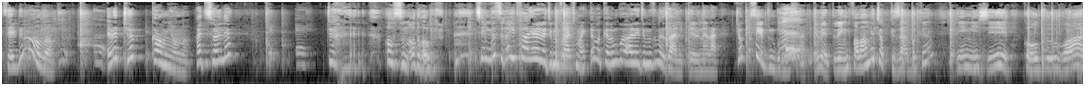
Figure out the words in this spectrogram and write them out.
Sevdin mi oğlum? Evet çöp kamyonu. Hadi söyle. Olsun o da olur. Şimdi sıra itfaiye aracımızı açmakta. Bakalım bu aracımızın özellikleri neler. Çok mu sevdin bunu sen? Evet rengi falan da çok güzel. Bakın yemyeşil koltuğu var.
